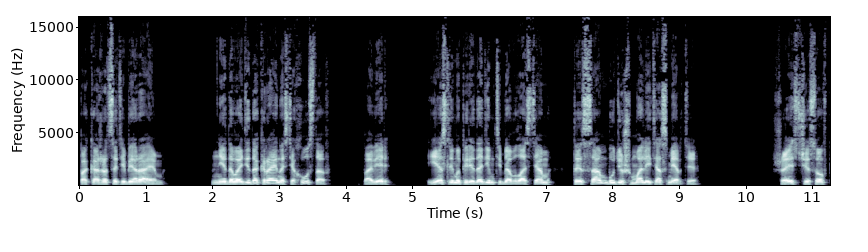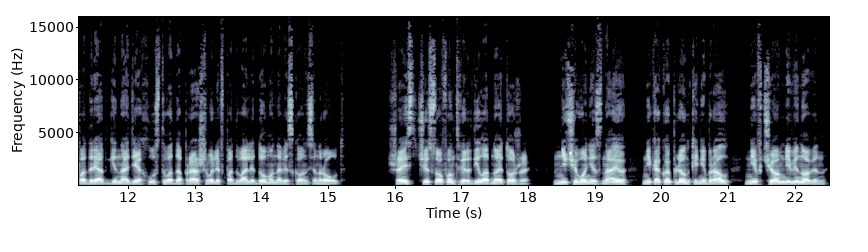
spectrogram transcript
покажется тебе раем. Не доводи до крайности, Хустов. Поверь, если мы передадим тебя властям, ты сам будешь молить о смерти. Шесть часов подряд Геннадия Хустова допрашивали в подвале дома на Висконсин-Роуд. Шесть часов он твердил одно и то же. «Ничего не знаю, никакой пленки не брал, ни в чем не виновен».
